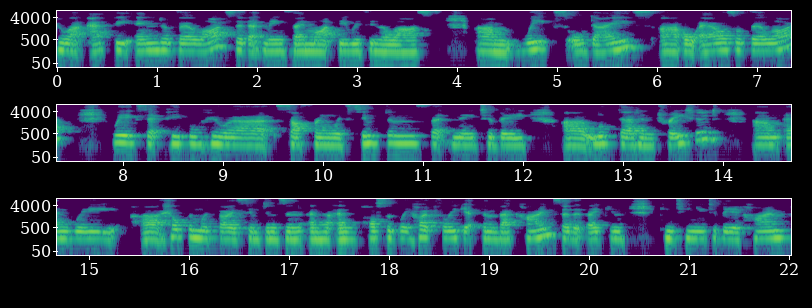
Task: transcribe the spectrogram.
who are at the end of their life. So that means they might be within the last um, weeks or days uh, or hours of their life. We accept people who are suffering with symptoms that need to be uh, looked at and treated. Um, and we uh, help them with those symptoms and, and, and possibly, hopefully, get them back home so that they can continue to be at home.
